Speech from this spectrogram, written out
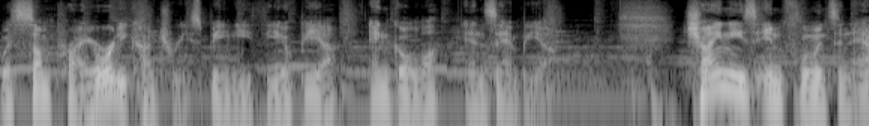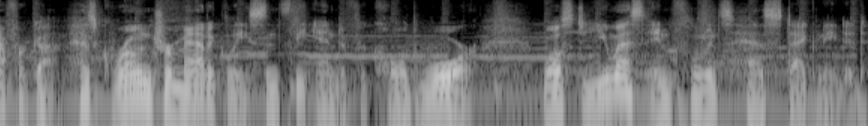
with some priority countries being Ethiopia, Angola, and Zambia. Chinese influence in Africa has grown dramatically since the end of the Cold War, whilst US influence has stagnated.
